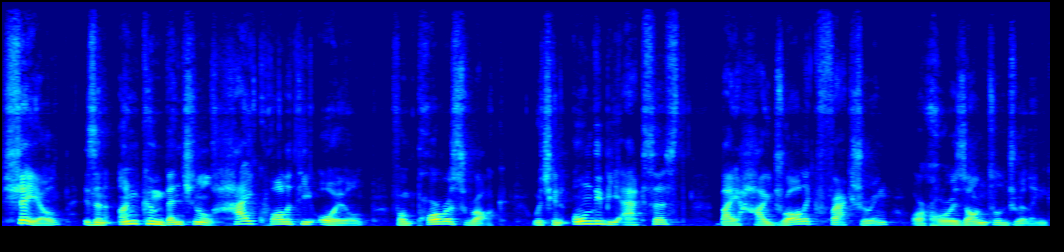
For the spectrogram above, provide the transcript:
Shale is an unconventional high quality oil from porous rock which can only be accessed by hydraulic fracturing or horizontal drilling.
